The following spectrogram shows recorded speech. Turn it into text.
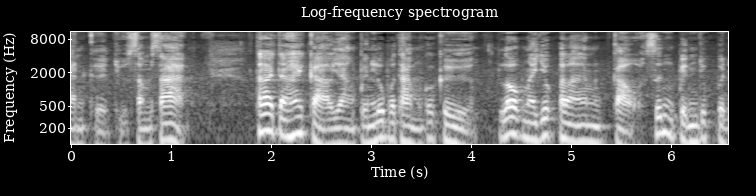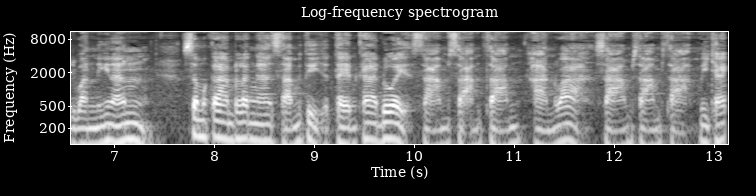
การเกิดอยู่ซ้ำซากถ้าจะให้กล่าวอย่างเป็นรูปธรรมก็คือ โลกในยุคพลังงานเก่า ซึ่งเป็นยุคปัจจุบันนี้นั้น สมการพลังงาน3มิติจะแทนค่าด้วย 333 อ่านว่า 333 ไม่ใช่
